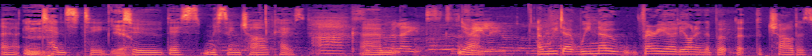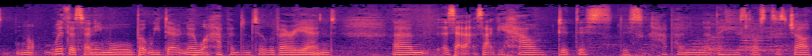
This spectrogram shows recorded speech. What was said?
uh, intensity Mm. Yeah. to this missing child case. Ah, because Um, you can relate to the yeah. feeling. And we don't. We know very early on in the book that the child is not with us anymore, but we don't know what happened until the very end. Um, exactly how did this this happen that he's lost his child,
